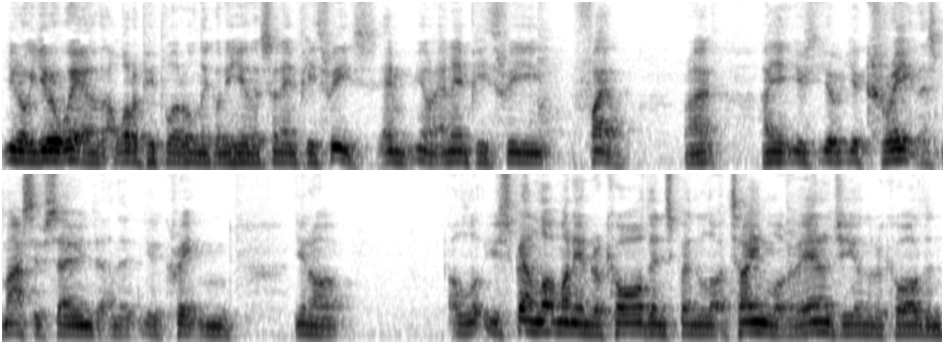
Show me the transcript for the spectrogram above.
you know, you're aware that a lot of people are only going to hear this on MP3s, M, you know, an MP3 file, right? And you you you create this massive sound, and you're creating, you know, lot. You spend a lot of money on recording, spend a lot of time, a lot of energy on the recording,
